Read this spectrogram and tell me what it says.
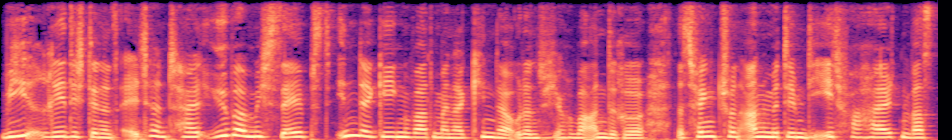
wie rede ich denn als Elternteil über mich selbst in der Gegenwart meiner Kinder oder natürlich auch über andere. Das fängt schon an mit dem Diätverhalten, was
